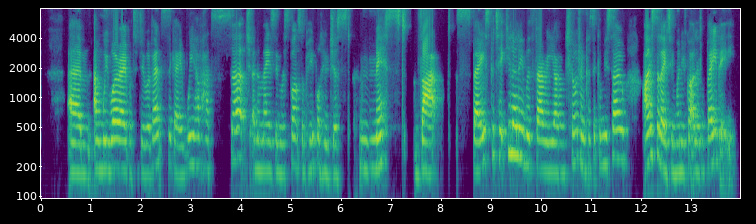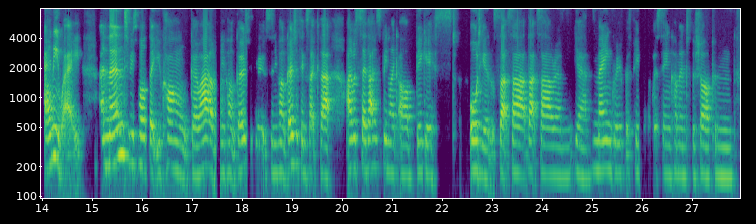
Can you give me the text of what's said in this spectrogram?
um, and we were able to do events again, we have had such an amazing response from people who just missed that space, particularly with very young children, because it can be so isolating when you've got a little baby anyway. And then to be told that you can't go out, you can't go to groups, and you can't go to things like that, I would say that has been like our biggest audience. That's our that's our um yeah main group of people we're seeing come into the shop and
